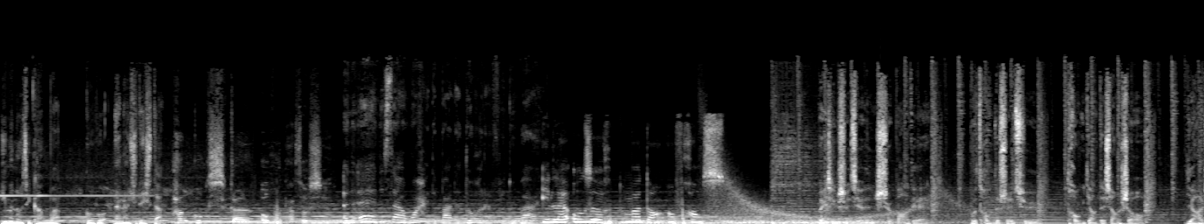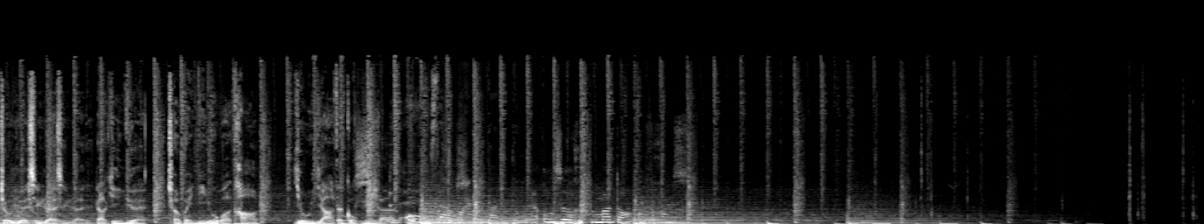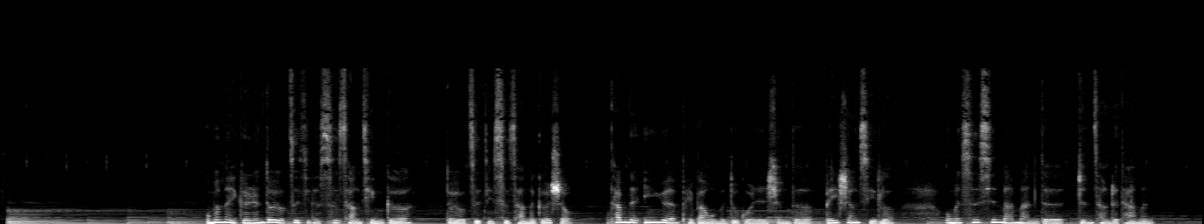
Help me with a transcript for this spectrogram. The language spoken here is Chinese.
今の時間は午後7時でした。 한국 시간 오후 5시 الآن الساعة واحدة بعد الظهر في دبي Il est 11h du matin en France. 北京时间十八点，不同的时区，同样的享受。亚洲乐星人，让音乐成为你我他优雅的共鸣。 我们每个人都有自己的私藏情歌，都有自己私藏的歌手，他们的音乐陪伴我们度过人生的悲伤喜乐。我们私心满满的珍藏着他们，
